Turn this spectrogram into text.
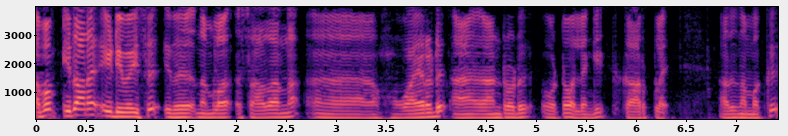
അപ്പം ഇതാണ് ഈ ഡിവൈസ്. ഇത് നമ്മൾ സാധാരണ വയർഡ് ആൻഡ്രോയിഡ് ഓട്ടോ അല്ലെങ്കിൽ കാർപ്ലേ. അത് നമുക്ക്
